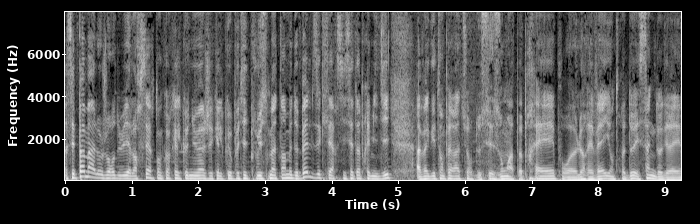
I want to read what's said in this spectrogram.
C'est pas mal aujourd'hui. Alors certes, encore quelques nuages et quelques petites pluies ce matin, mais de belles éclaircies cet après-midi, avec des températures de saison à peu près pour euh, le réveil entre 2 et 5 degrés.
